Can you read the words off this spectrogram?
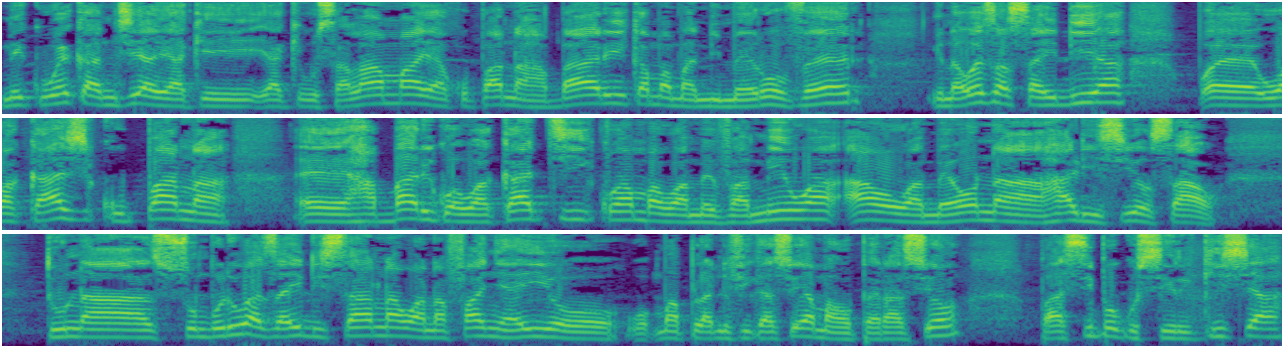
ni kuweka njia ya, ki, ya kiusalama ya kupana habari kama manimero ver inaweza saidia e, wakaaji kupana eh, habari kwa wakati kwamba wamevamiwa au wameona hali isiyo sawa tunasumbuliwa zaidi sana wanafanya hiyo maplanifikasio ya maoperation pasipo kushirikisha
